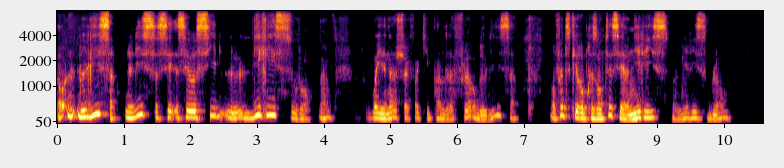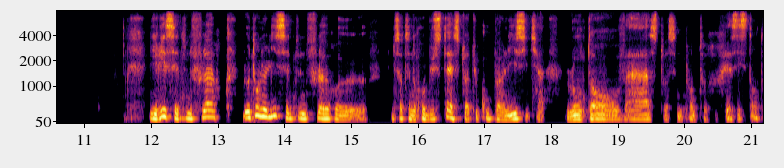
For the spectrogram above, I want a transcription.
le lys, c'est aussi l'iris souvent. Hein. Au Moyen Âge, chaque fois qu'il parle de la fleur de lys, en fait, ce qui est représenté, c'est un iris, un iris blanc. L'iris, c'est une fleur. Autant le lys, c'est une fleur euh, une certaine robustesse. Toi, tu coupes un lys, il tient longtemps vaste, toi, c'est une plante résistante.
